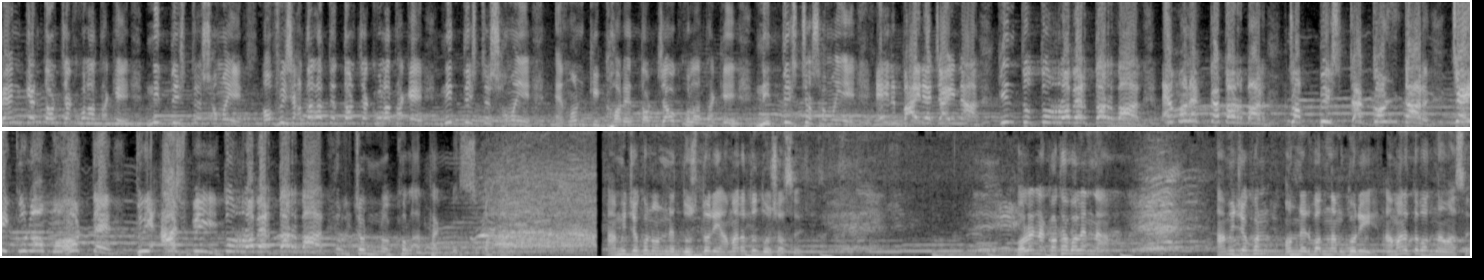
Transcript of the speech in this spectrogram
ব্যাংকের দরজা খোলা থাকে, নির্দিষ্ট সময়ে, অফিস আদালতের দরজা খোলা থাকে, নির্দিষ্ট সময়ে, এমনকি ঘরের দরজাও খোলা থাকে, নির্দিষ্ট সময়ে, এর বাইরে যায় না। কিন্তু তোর রবের দরবার, এমন একটা দরবার, চব্বিশটা ঘণ্টার যেই কোনো মুহূর্তে তুই আসবি, তোর রবের দরবার তোর জন্য খোলা থাকবে আমি যখন অন্যের দোষ ধরি, আমারও তো দোষ আছে। বলেন না, কথা বলেন না। আমি যখন অন্যের বদনাম করি, আমারও তো বদনাম আছে।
